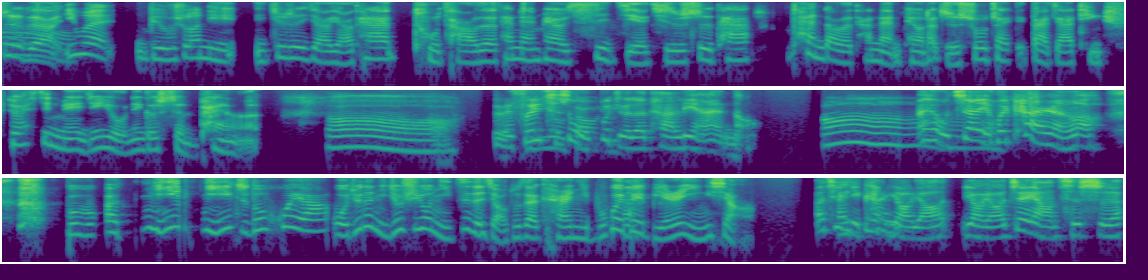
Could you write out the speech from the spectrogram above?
是的，因为比如说你你就是瑶瑶她吐槽的她男朋友细节，其实是她看到了她男朋友，她只是说出来给大家听，就她心里面已经有那个审判了。哦，对，所以其实我不觉得她恋爱脑。哦，哎呀，我居然也会看人了！不不啊，你你一直都会啊。我觉得你就是用你自己的角度在看人，你不会被别人影响。而且你看瑶瑶，瑶瑶这样，其实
